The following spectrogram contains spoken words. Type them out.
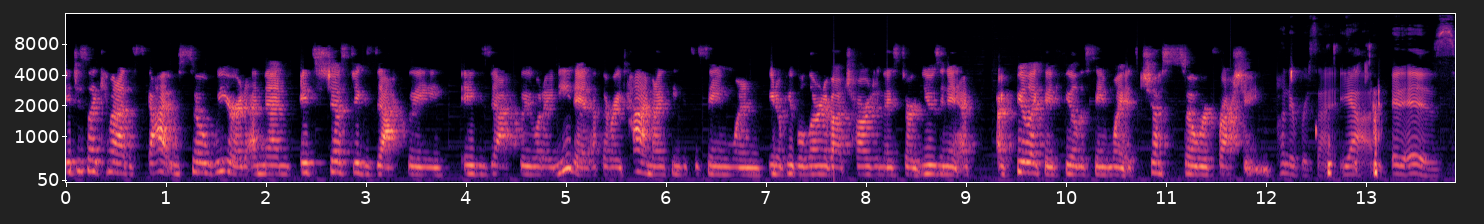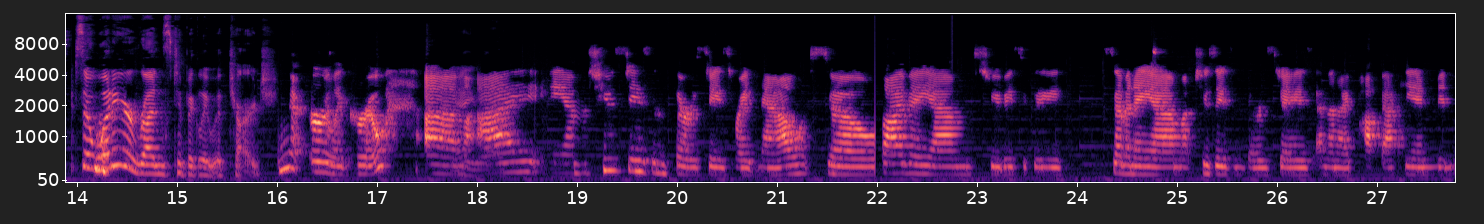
it just like came out of the sky. It was so weird. And then it's just exactly, exactly what I needed at the right time. And I think it's the same when, you know, people learn about charge and they start using it. I, I feel like they feel the same way. It's just so refreshing. Hundred percent. Yeah, it is. So, what are your runs typically with Charge? I'm the early crew. Um, There you go. I am Tuesdays and Thursdays right now. So 5 a.m. to basically 7 a.m. Tuesdays and Thursdays, and then I pop back in mid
